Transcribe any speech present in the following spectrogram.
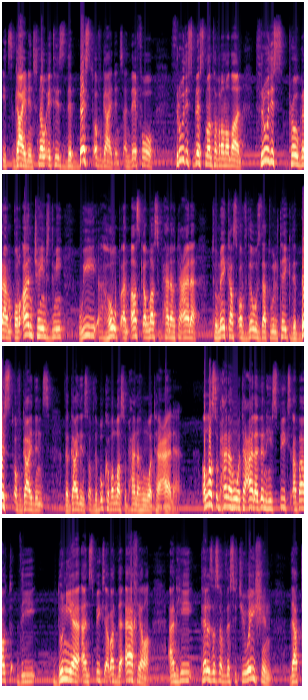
its guidance, no, it is the best of guidance and therefore through this blessed month of Ramadan, through this program, Quran changed me. We hope and ask Allah subhanahu wa ta'ala to make us of those that will take the best of guidance, the guidance of the book of Allah subhanahu wa ta'ala. Allah subhanahu wa ta'ala then He speaks about the dunya and speaks about the akhirah. And He tells us of the situation that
